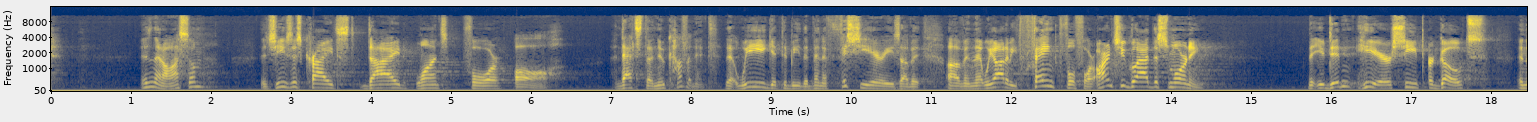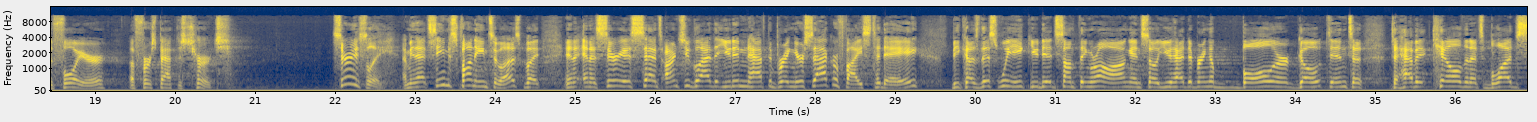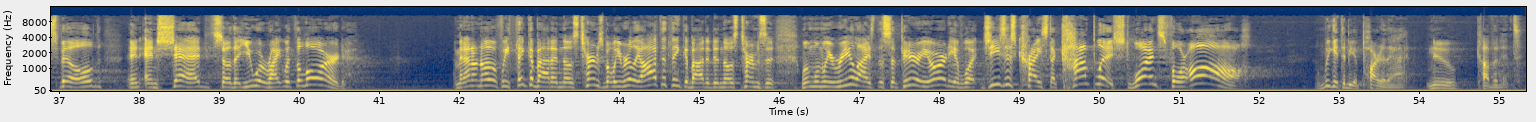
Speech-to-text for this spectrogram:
Isn't that awesome? That Jesus Christ died once for all. And that's the new covenant that we get to be the beneficiaries of it, of, and that we ought to be thankful for. Aren't you glad this morning that you didn't hear sheep or goats in the foyer of First Baptist Church? Seriously. I mean, that seems funny to us, but in, in, a serious sense, aren't you glad that you didn't have to bring your sacrifice today because this week you did something wrong and so you had to bring a bull or goat in to, to have it killed and its blood spilled and, and shed so that you were right with the Lord? I mean, I don't know if we think about it in those terms, but we really ought to think about it in those terms when, when we realize the superiority of what Jesus Christ accomplished once for all. And we get to be a part of that new covenant.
